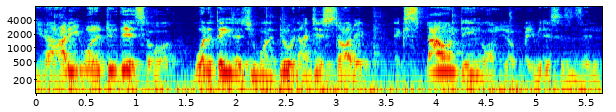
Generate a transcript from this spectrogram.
You know, how do you want to do this, or what are things that you want to do?" And I just started expounding on, "Yo, maybe this is an,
